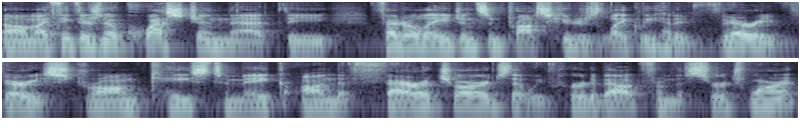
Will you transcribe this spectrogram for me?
Um, I think there's no question that the federal agents and prosecutors likely had a very, very strong case to make on the FARA charge that we've heard about from the search warrant.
